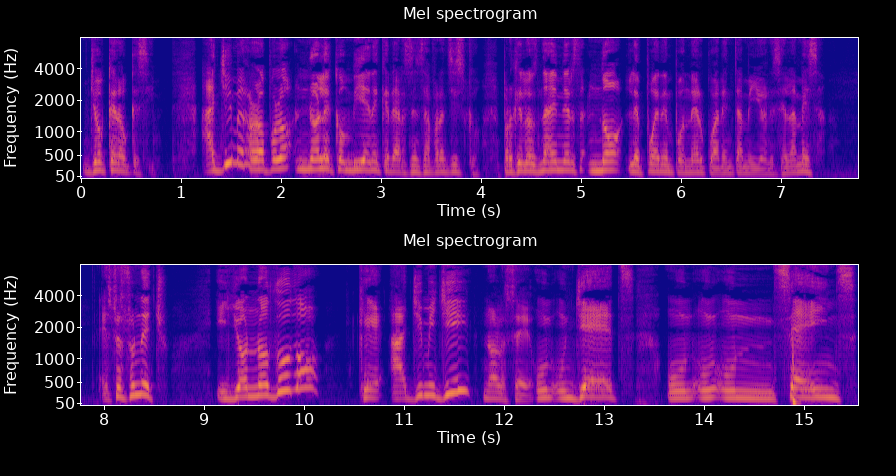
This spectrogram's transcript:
Yo creo que sí. A Jimmy Garoppolo no le conviene quedarse en San Francisco, porque los Niners no le pueden poner 40 millones en la mesa. Eso es un hecho. Y yo no dudo que a Jimmy G, no lo sé, un, Jets, un, Saints,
